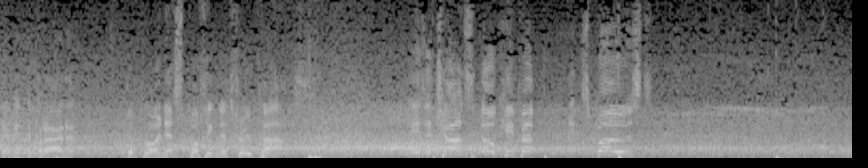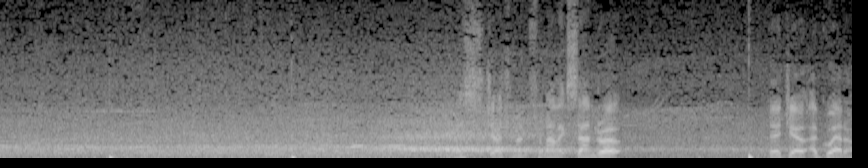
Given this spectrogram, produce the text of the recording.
Kevin De Bruyne. De Bruyne spotting the through pass. Here's a chance, goalkeeper exposed. Misjudgment from Alex Sandro. Sergio Aguero.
